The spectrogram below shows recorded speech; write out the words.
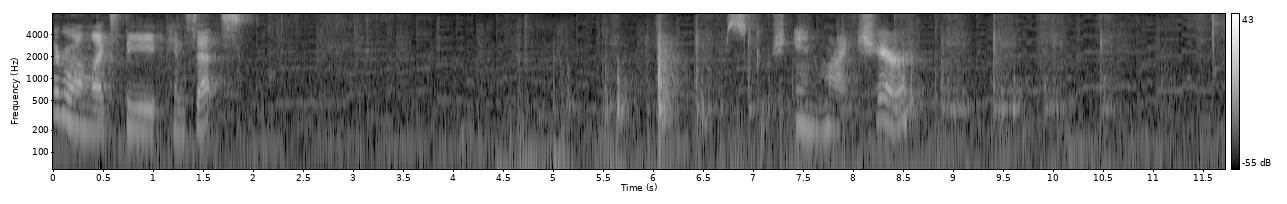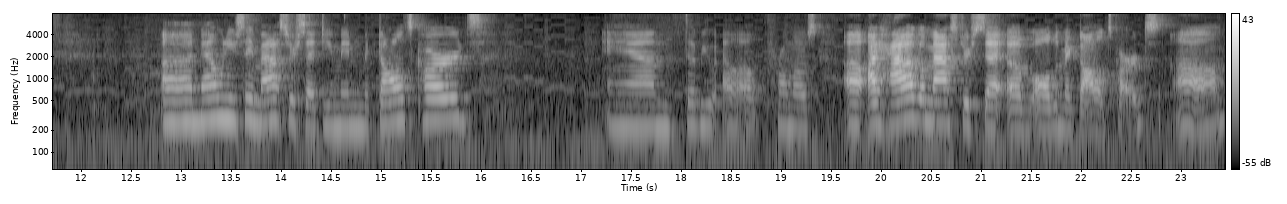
Everyone likes the pin sets. Scooch in my chair. Uh, now when you say master set, do you mean McDonald's cards and WLL promos? Uh, I have a master set of all the McDonald's cards. Um,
